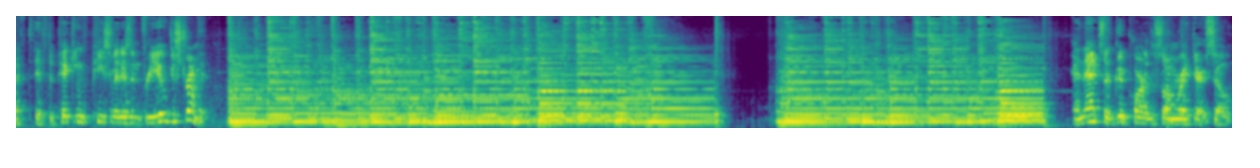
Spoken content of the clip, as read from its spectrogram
If, if the picking piece of it isn't for you, just strum it. And that's a good part of the song right there. So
